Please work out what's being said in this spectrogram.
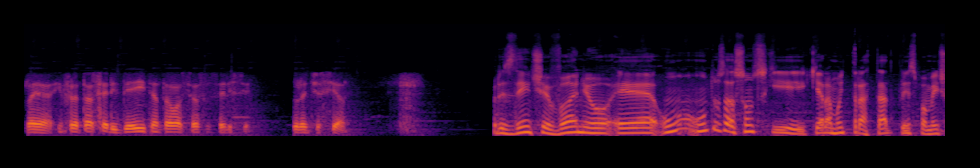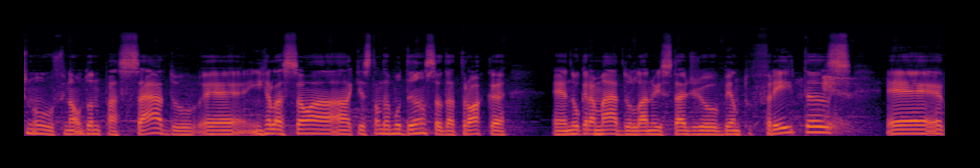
para enfrentar a Série D e tentar o acesso à Série C durante esse ano. Presidente Evânio, é, um, um dos assuntos que, que era muito tratado, principalmente no final do ano passado, é, em relação à questão da mudança, da troca é, no gramado lá no estádio Bento Freitas. É,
